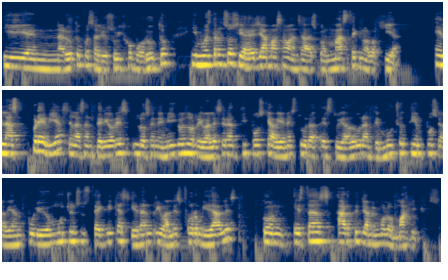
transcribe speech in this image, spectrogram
y en Naruto pues salió su hijo Boruto y muestran sociedades ya más avanzadas, con más tecnología. En las previas, en las anteriores, los enemigos, los rivales eran tipos que habían estudiado durante mucho tiempo, se habían pulido mucho en sus técnicas y eran rivales formidables con estas artes, llamémoslo mágicas.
